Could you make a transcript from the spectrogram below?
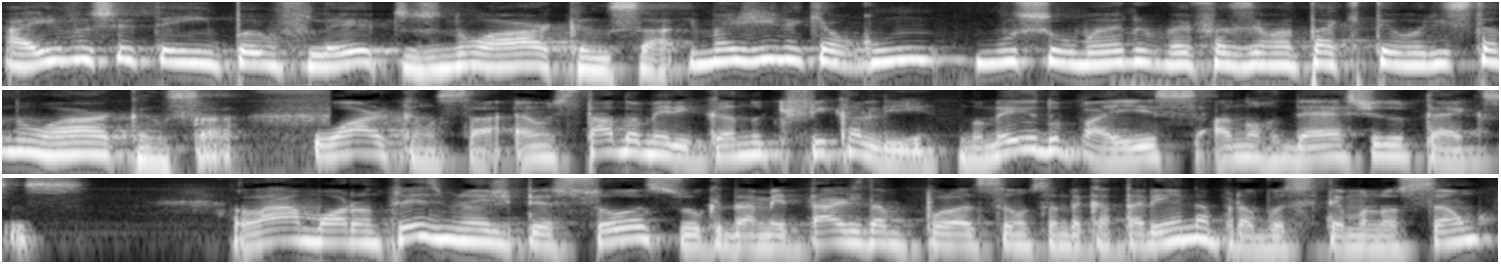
Aí você tem panfletos no Arkansas. Imagina que algum muçulmano vai fazer um ataque terrorista no Arkansas. O Arkansas é um estado americano que fica ali, no meio do país, a nordeste do Texas. Lá moram 3 milhões de pessoas, o que dá metade da população de Santa Catarina, para você ter uma noção,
